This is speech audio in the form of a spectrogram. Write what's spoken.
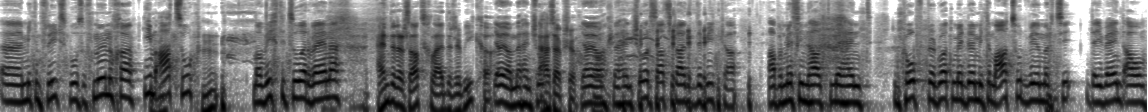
äh, mit dem Flixbus auf München im mhm. Anzug. Mhm. Noch wichtig zu erwähnen. Haben ihr Ersatzkleider dabei gehabt? Ja, ja, wir haben schon. Ah, schon. Ja, ja, okay. wir haben schon Ersatzkleider dabei gehabt. Aber wir sind halt, wir haben im Kopf gut mit dem Anzug, weil wir mhm. den Event auch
